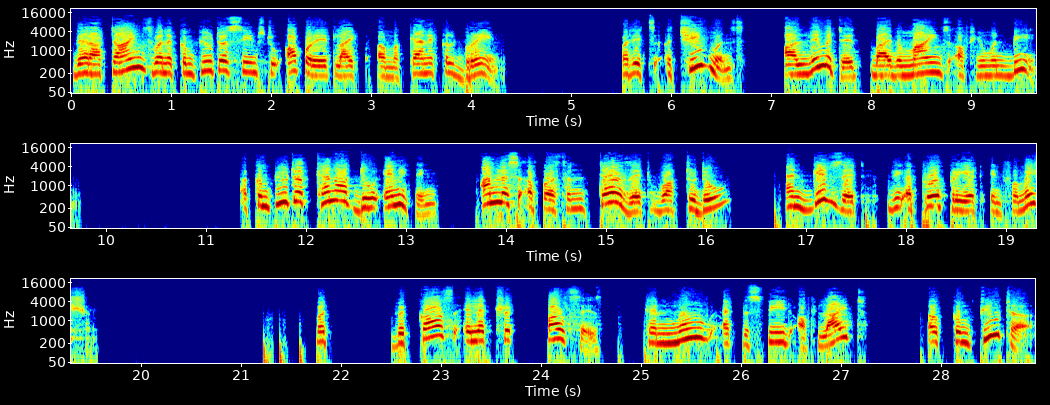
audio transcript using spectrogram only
There are times when a computer seems to operate like a mechanical brain, but its achievements are limited by the minds of human beings. A computer cannot do anything unless a person tells it what to do and gives it the appropriate information. Because electric pulses can move at the speed of light, a computer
